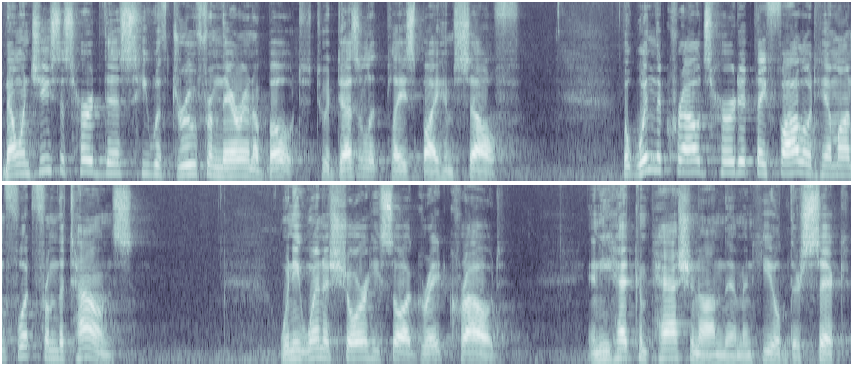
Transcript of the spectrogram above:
Now, when Jesus heard this, he withdrew from there in a boat to a desolate place by himself. But when the crowds heard it, they followed him on foot from the towns. When he went ashore, he saw a great crowd, and he had compassion on them and healed their sick.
